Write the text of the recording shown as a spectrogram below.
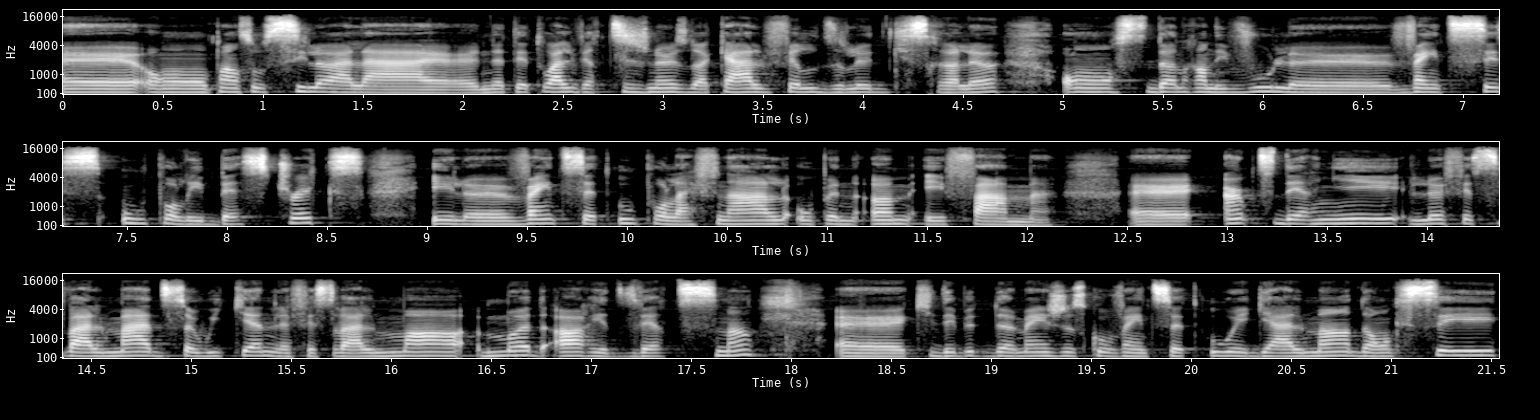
Euh, on pense aussi là, à la, euh, notre étoile vertigineuse locale, Phil Dulude, qui sera là. On se donne rendez-vous le 26 août pour les Best Tricks et le 27 août pour la finale Open Hommes et Femmes. Euh, un petit dernier, le festival MAD ce week-end, le festival Mode, Art et Divertissement, euh, qui débute demain jusqu'au 27 août également. Donc, c'est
